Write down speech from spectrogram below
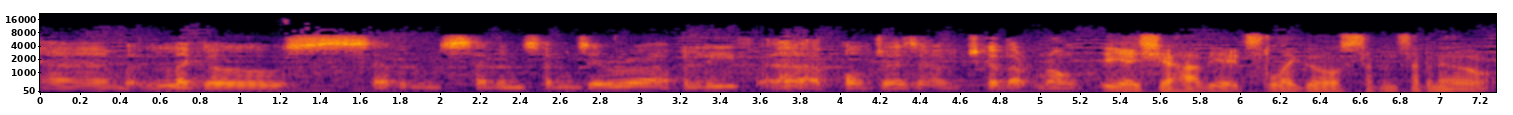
um, Lego seven seven seven zero, I believe. Uh, I apologise if I've just got that wrong. Yes, you have. Yeah, it's Lego seven seven zero.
